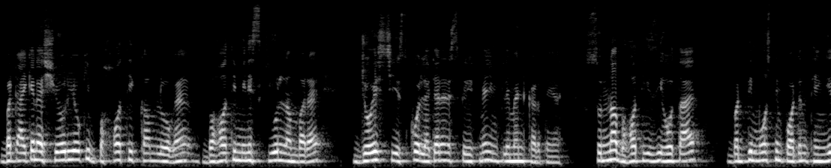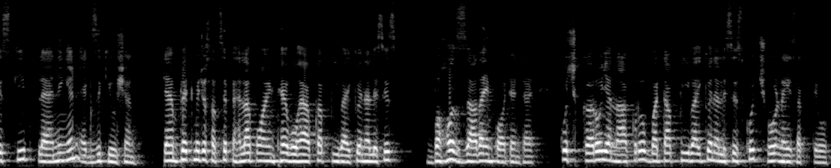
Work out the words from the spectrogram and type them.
but I can assure you कि बहुत ही कम लोग हैं, बहुत ही मिनिस्क्यूल नंबर है, जो इस चीज़ को लेटर एंड स्पिरिट में इम्प्लीमेंट करते हैं। सुनना बहुत ईजी होता है but the most important thing is की प्लानिंग एंड एग्जीक्यूशन टेम्पलेट में जो सबसे पहला पॉइंट है, वो है आपका पी वाई क्यू एनालिसिस बहुत ज़्यादा इंपॉर्टेंट है। कुछ करो या ना करो बट आप पी वाई क्यू एनालिसिस को छोड़ नहीं सकते हो।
